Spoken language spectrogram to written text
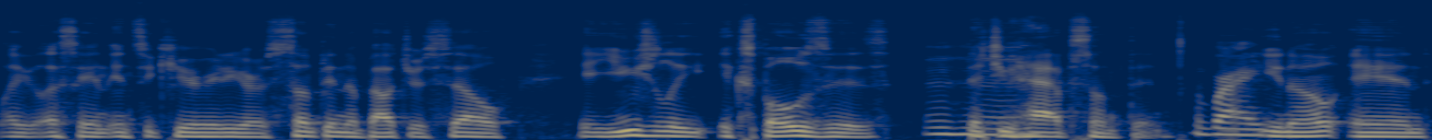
like let's say an insecurity or something about yourself, it usually exposes that you have something, Mm-hmm. right. you know, and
